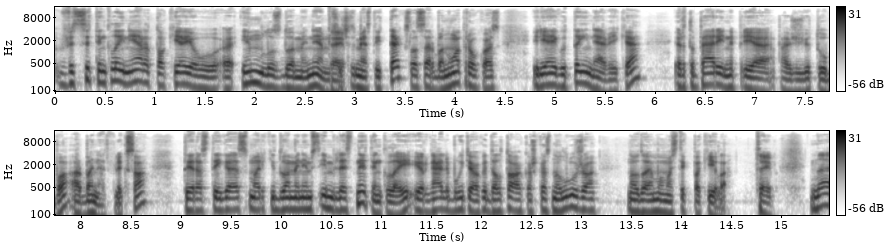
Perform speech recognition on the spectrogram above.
visi tinklai nėra tokie jau e, imlus duomenims. Taip. Iš esmės tai tekstas arba nuotraukos ir jeigu tai neveikia ir tu pereini prie, pavyzdžiui, YouTube'o arba Netflix'o, tai yra staiga smarkiai duomenims imlesni tinklai ir gali būti, jog dėl to kažkas nulūžo, naudojamumas tik pakyla. Taip. Na,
